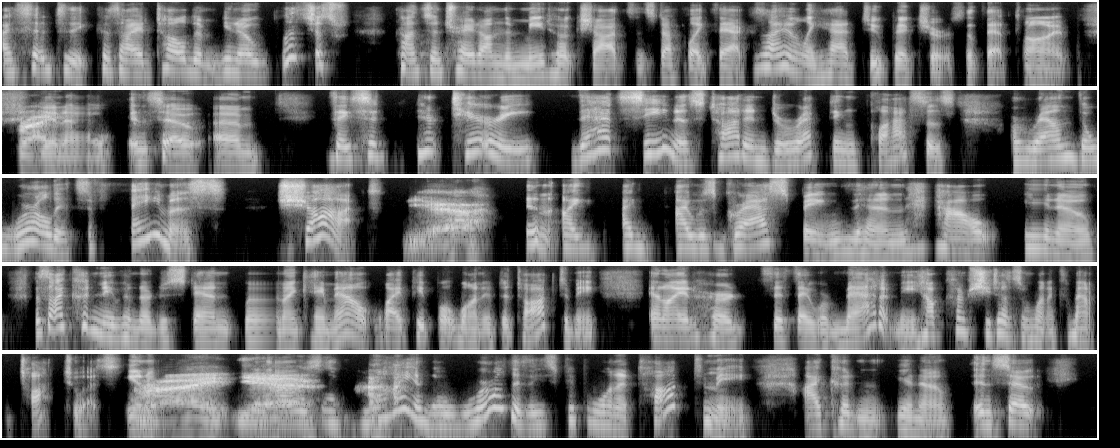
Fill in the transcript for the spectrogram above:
I said to the, because I had told him, you know, let's just concentrate on the meat hook shots and stuff like that. Because I only had two pictures at that time, right. you know. And so um, they said, Teri, that scene is taught in directing classes around the world. It's a famous shot Yeah. and I, I I was grasping then how you know because I couldn't even understand when I came out why people wanted to talk to me, and I had heard that they were mad at me. How come she doesn't want to come out and talk to us? You know. Right. And I was like, why in the world do these people want to talk to me? I couldn't, you know. And so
